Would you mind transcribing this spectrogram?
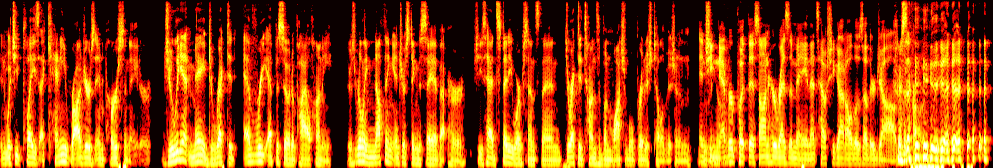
in which he plays a Kenny Rogers impersonator. Juliet May directed every episode of Heil Honey. There's really nothing interesting to say about her. She's had steady work since then, directed tons of unwatchable British television. and she on. never put this on her resume, and that's how she got all those other jobs.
